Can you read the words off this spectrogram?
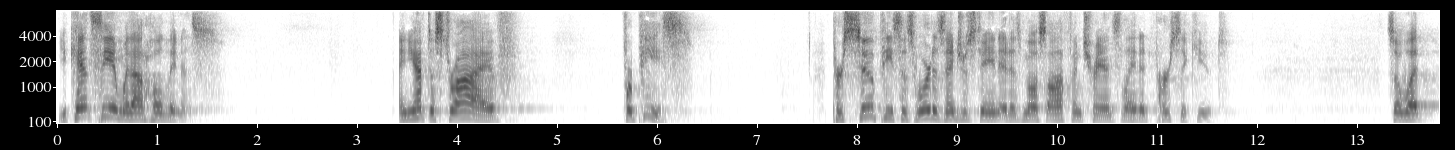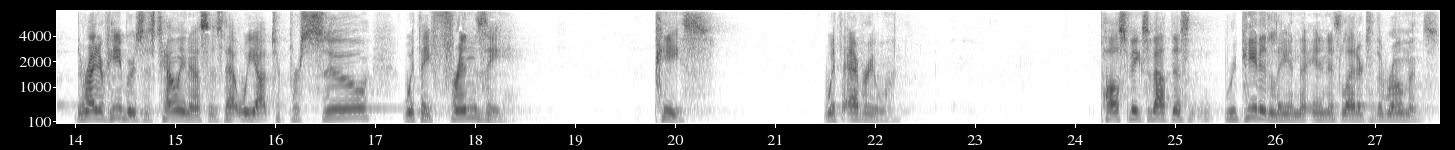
You can't see him without holiness. And you have to strive for peace. Pursue peace. This word is interesting. It is most often translated persecute. So, what the writer of Hebrews is telling us is that we ought to pursue with a frenzy peace with everyone. Paul speaks about this repeatedly in, the, in his letter to the Romans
